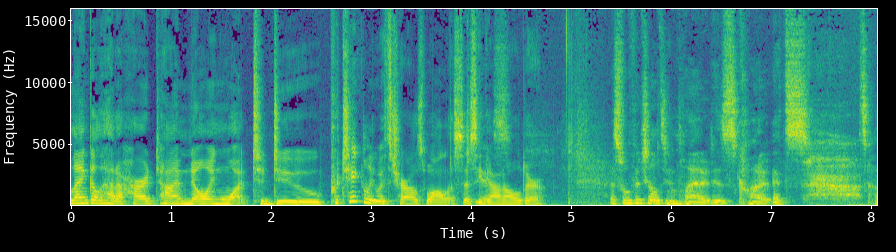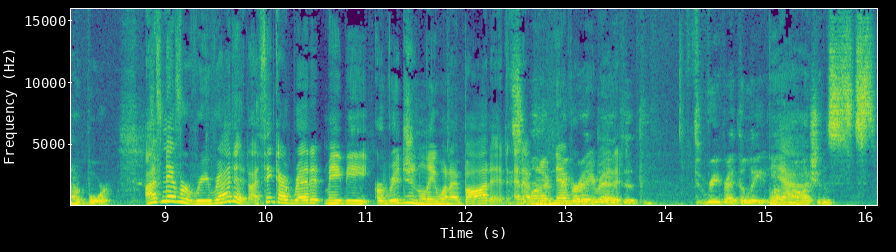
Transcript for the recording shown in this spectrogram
L'Engle had a hard time knowing what to do, particularly with Charles Wallace as he Yes. got older. That's what Swiftly Tilting Planet is kind of. It's it's kind of a bore. I've never reread it. I think I read it maybe originally when I bought it, and the one I've never reread reread it. The, the, reread the lead. Well, Yeah. no, I shouldn't s-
